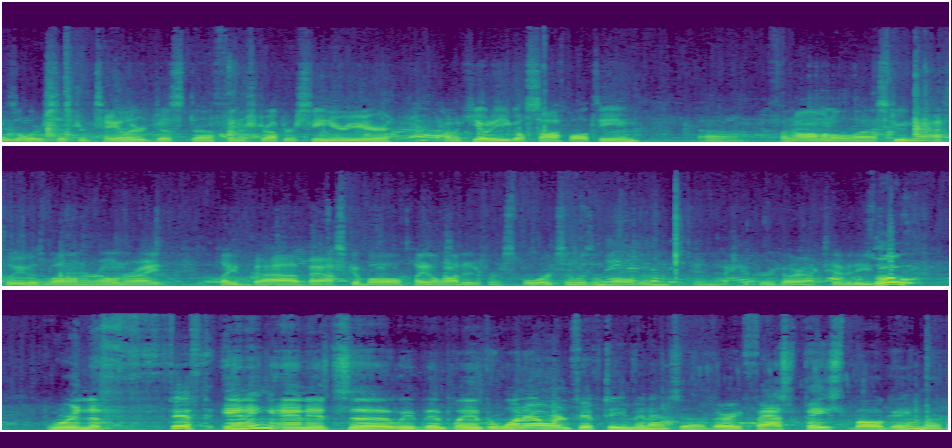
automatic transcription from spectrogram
his older sister Taylor, just uh, finished up her senior year on the Keota Eagle softball team. Uh, phenomenal uh, student athlete as well in her own right. Played ba- basketball, played a lot of different sports, and was involved in, in extracurricular activities. So we're in the fifth inning, and it's uh, we've been playing for one hour and 15 minutes. A very fast-paced ball game. Uh,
